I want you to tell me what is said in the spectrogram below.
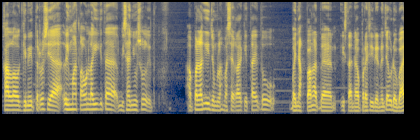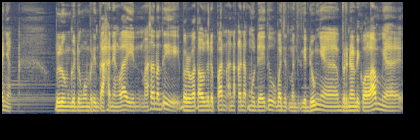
Kalau gini terus ya lima tahun lagi kita bisa nyusul itu. Apalagi jumlah masyarakat kita itu banyak banget dan istana presiden aja udah banyak belum gedung pemerintahan yang lain. Masa nanti beberapa tahun ke depan anak-anak muda itu manjat-manjat gedungnya berenang di kolamnya.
